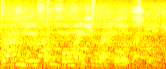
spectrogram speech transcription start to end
brand new from Formation Records.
